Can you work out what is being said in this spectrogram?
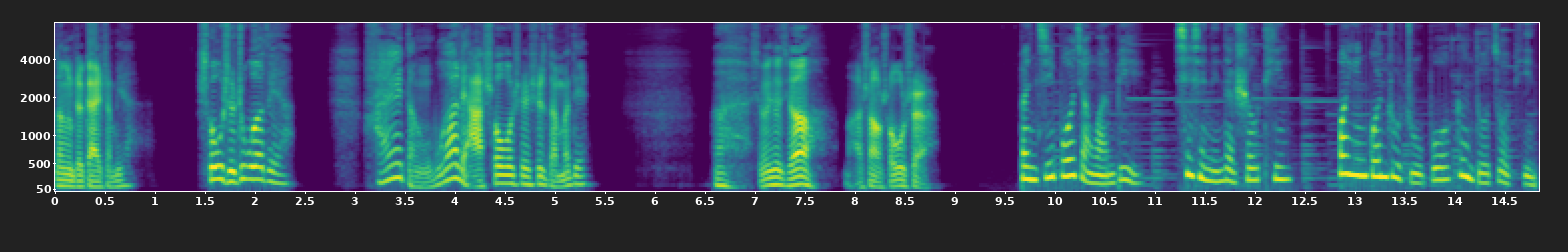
愣着干什么呀？收拾桌子呀？还等我俩收拾是怎么的？哎，行行行，马上收拾。本集播讲完毕，谢谢您的收听，欢迎关注主播更多作品。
